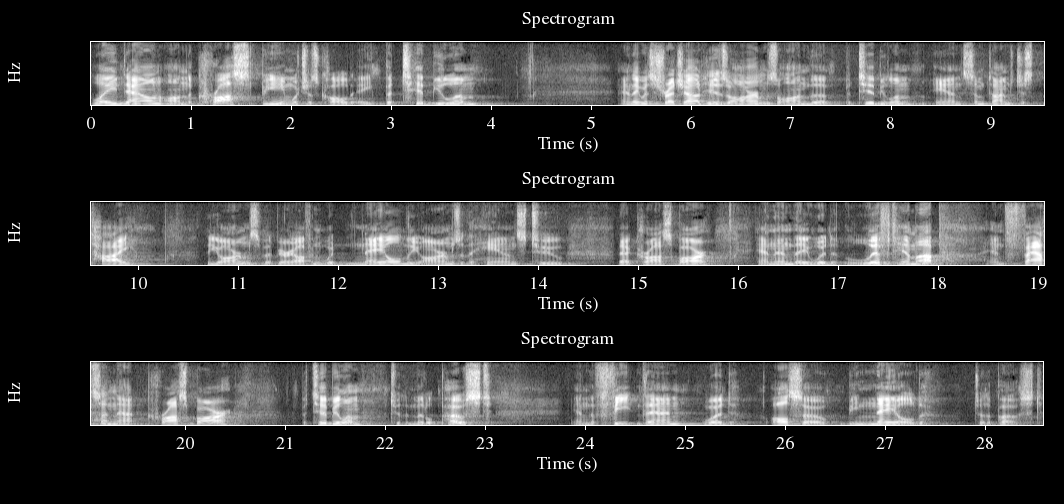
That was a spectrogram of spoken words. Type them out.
lay down on the crossbeam, which is called a patibulum. And they would stretch out his arms on the patibulum and sometimes just tie the arms, but very often would nail the arms or the hands to that crossbar. And then they would lift him up and fasten that crossbar, patibulum, to the middle post, and the feet then would also be nailed to the post.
